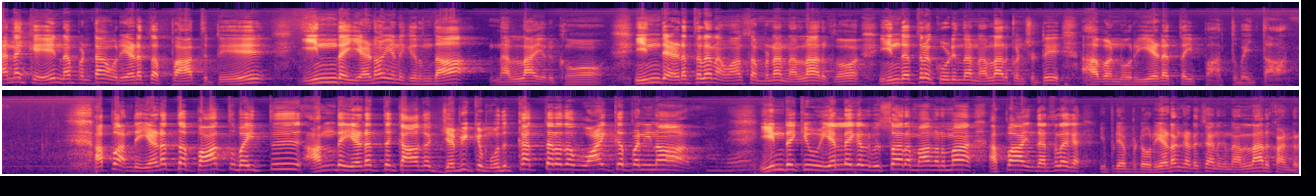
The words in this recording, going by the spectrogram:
தனக்கு என்ன பண்ணிட்டான்? ஒரு இடத்த பார்த்துட்டு இந்த இடம் எனக்கு இருந்தா நல்லா இருக்கும். இந்த இடத்துல நான் வாசம் பண்ணால் நல்லா இருக்கும். இந்த இடத்துல கூடிந்தால் நல்லா இருக்கும்னு சொல்லிட்டு அவன் ஒரு இடத்தை பார்த்து வைத்தான். அப்போ அந்த இடத்தை பார்த்து வைத்து அந்த இடத்துக்காக ஜெபிக்கும் போது கத்துறதை வாய்க்க பண்ணினார். இன்றைக்கு எல்லைகள் விசாரமாகணுமா? அப்பா இந்த இடத்துல இப்படியாப்பட்ட ஒரு இடம் கிடைச்சா எனக்கு நல்லா இருக்கான்ற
